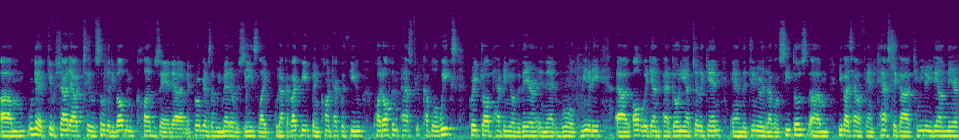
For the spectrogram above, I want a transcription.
Um, we're going to give a shout out to some of the development clubs and, um, and programs that we met overseas, like Guraka Rugby. Been in contact with you quite often the past couple of weeks. Great job happening over there in that rural community, uh, all the way down to Patagonia, Kilikin, and the Junior Dragoncitos. Um, you guys have a fantastic uh, community down there.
